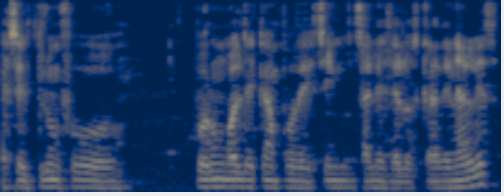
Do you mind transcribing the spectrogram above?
Es el triunfo por un gol de campo de Sin González de los Cardenales.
